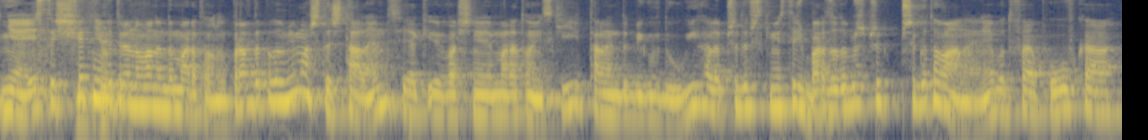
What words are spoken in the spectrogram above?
Nie, jesteś świetnie wytrenowany do maratonu. Prawdopodobnie masz też talent, jak właśnie maratoński, talent do biegów długich, ale przede wszystkim jesteś bardzo dobrze przy, przygotowany, nie? bo twoja połówka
